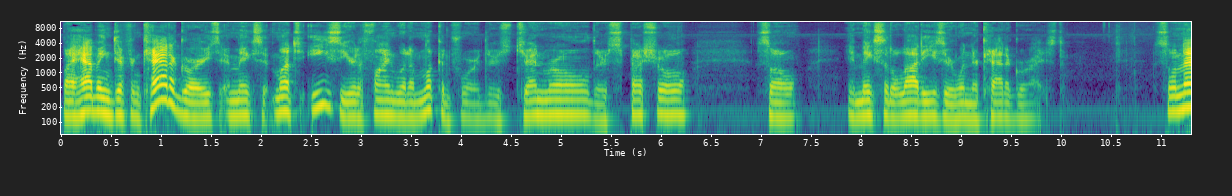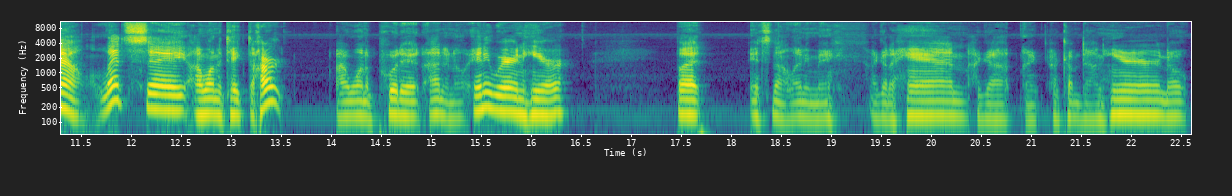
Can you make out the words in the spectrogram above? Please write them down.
By having different categories, it makes it much easier to find what I'm looking for. There's general, there's special, so it makes it a lot easier when they're categorized. So now, let's say I want to take the heart. I want to put it, I don't know, anywhere in here, but it's not letting me. I got a hand, I got, I, I come down here, nope.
